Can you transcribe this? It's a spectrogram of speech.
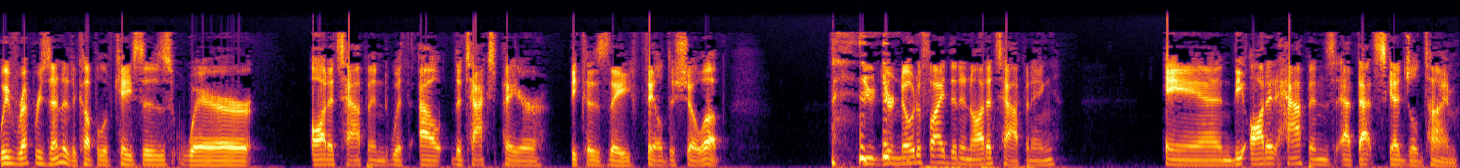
We've represented a couple of cases where audits happened without the taxpayer because they failed to show up. You, you're notified that an audit's happening, and the audit happens at that scheduled time.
